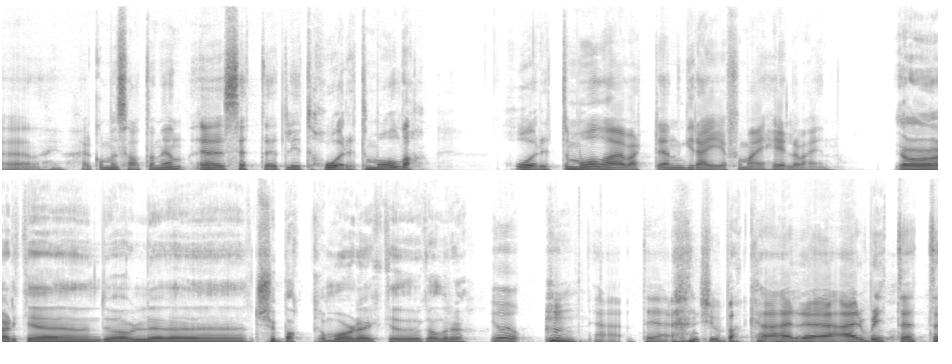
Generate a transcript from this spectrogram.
uh, her kommer Satan igjen, uh, sette et litt hårete mål, da. Hårete mål har vært en greie for meg hele veien. Ja, er det ikke Du har vel uh, Chewbacca-mål, er det ikke det du kaller det? Jo, jo. Ja, det, Chewbacca er, er blitt et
